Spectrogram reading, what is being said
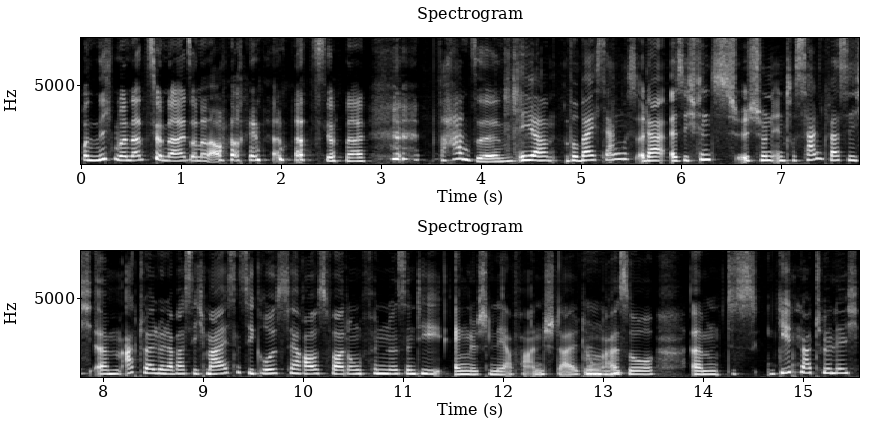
Und nicht nur national, sondern auch noch international. Wahnsinn. Ja, wobei ich sagen muss, oder also ich finde es schon interessant, was ich ähm, aktuell oder was ich meistens die größte Herausforderung finde, sind die englischen Lehrveranstaltungen. Mhm. Also ähm, das geht natürlich,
